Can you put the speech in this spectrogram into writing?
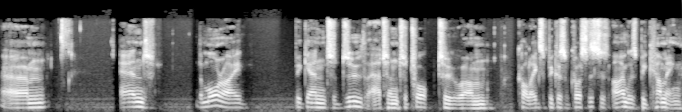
Um, and the more I began to do that and to talk to um, colleagues, because of course this is I was becoming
